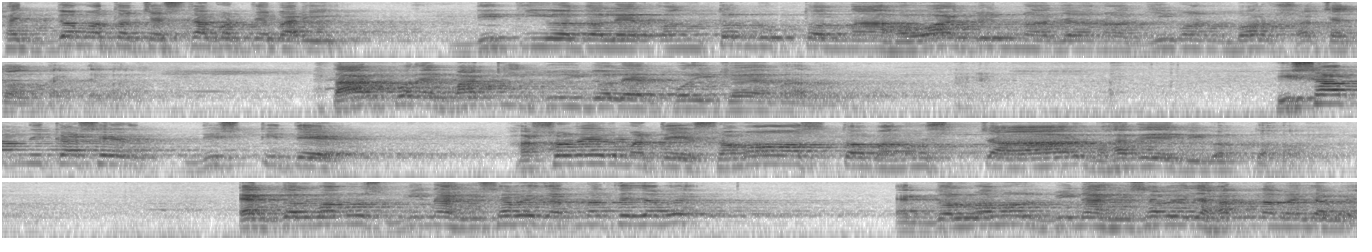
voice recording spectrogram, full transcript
সাধ্যমতো চেষ্টা করতে পারি। দ্বিতীয় দলের অন্তর্ভুক্ত না হওয়ার জন্য যেন জীবনভর সচেতন থাকতে পারি। তারপরে বাকি দুই দলের পরিচয় আমরা বলব। হিসাব নিকাশের দৃষ্টিতে হাসরের মাঠে সমস্ত মানুষ চার ভাগে বিভক্ত হবে। একদল মানুষ বিনা হিসাবে জান্নাতে যাবে, একদল মানুষ বিনা হিসাবে জাহান্নামে যাবে।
